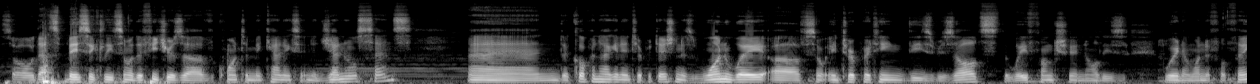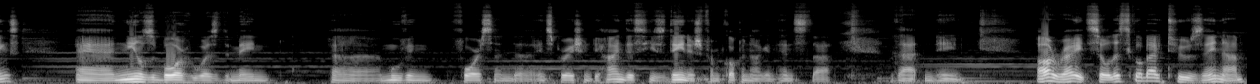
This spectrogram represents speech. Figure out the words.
So that's basically some of the features of quantum mechanics in a general sense. And the Copenhagen interpretation is one way of so interpreting these results, the wave function, all these weird and wonderful things. And Niels Bohr, who was the main uh, moving force and uh, inspiration behind this, he's Danish from Copenhagen, hence the, that name. All right, so let's go back to Zainab.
